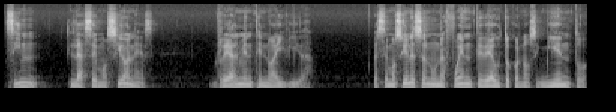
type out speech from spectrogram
Sin las emociones, realmente no hay vida. Las emociones son una fuente de autoconocimiento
